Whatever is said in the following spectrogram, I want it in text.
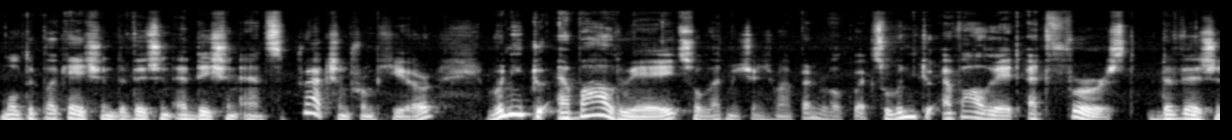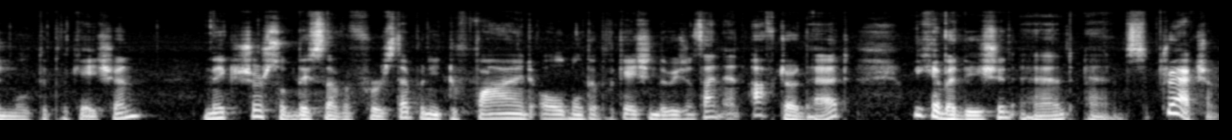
multiplication division addition and subtraction from here we need to evaluate so let me change my pen real quick. So we need to evaluate at first division multiplication mixture. So this is our first step. We need to find all multiplication division sign. And after that, we have addition and, and subtraction.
